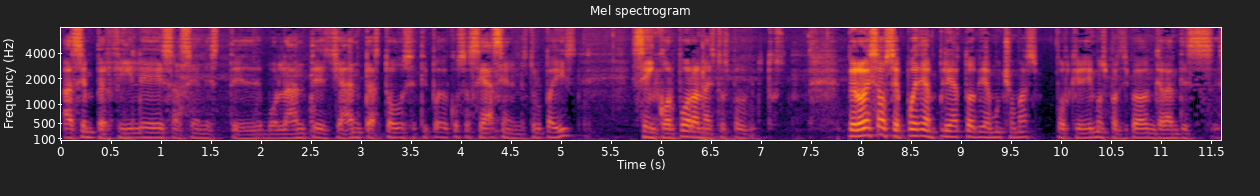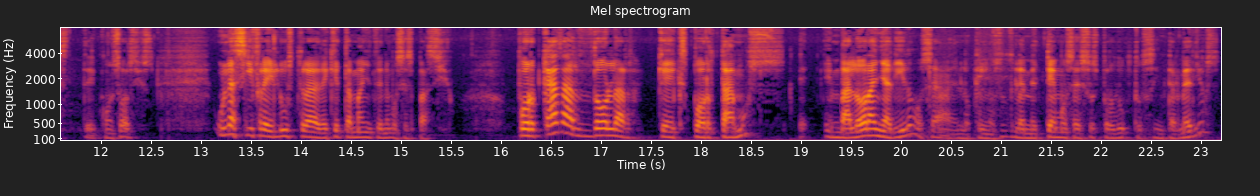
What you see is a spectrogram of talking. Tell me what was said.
Hacen perfiles, hacen este volantes, llantas, todo ese tipo de cosas se hacen en nuestro país, se incorporan a estos productos. Pero eso se puede ampliar todavía mucho más porque hemos participado en grandes este, consorcios. Una cifra ilustra de qué tamaño tenemos espacio. Por cada dólar que exportamos en valor añadido, o sea, en lo que nosotros le metemos a esos productos intermedios,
